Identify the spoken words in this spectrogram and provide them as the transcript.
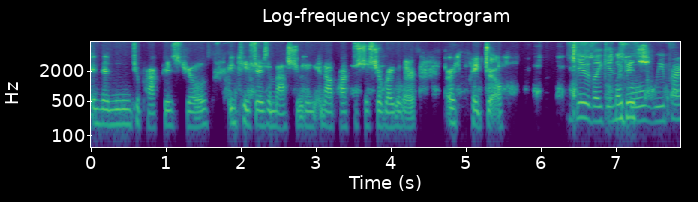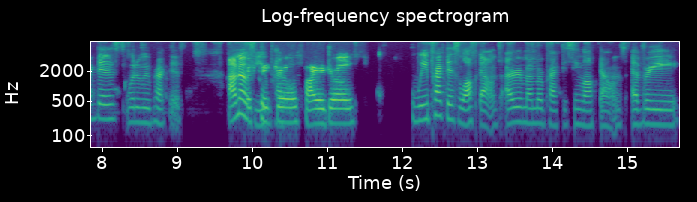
and then needing to practice drills in case there's a mass shooting and not practice just your regular earthquake drill. Dude, like in like school, bitch. we practice. What do we practice? I don't know if you drills, fire drills. We practice lockdowns. I remember practicing lockdowns every.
